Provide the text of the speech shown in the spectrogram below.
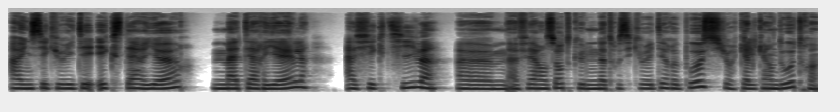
à une sécurité extérieure, matérielle, affective, euh, à faire en sorte que notre sécurité repose sur quelqu'un d'autre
